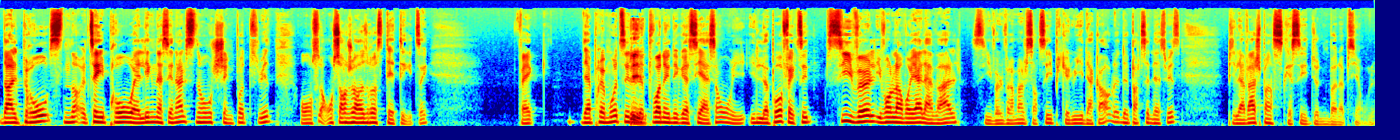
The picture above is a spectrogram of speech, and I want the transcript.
dans le pro, sinon, tu sais, pro euh, Ligue nationale, sinon je ne signe pas tout de suite. On, on s'en jasera cet été, tu sais. Fait que, d'après moi, le pouvoir de négociation, il ne l'a pas. Fait que, s'ils veulent, ils vont l'envoyer à Laval, s'ils veulent vraiment le sortir, puis que lui est d'accord de partir de la Suisse. Puis Laval, je pense que c'est une bonne option. là.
